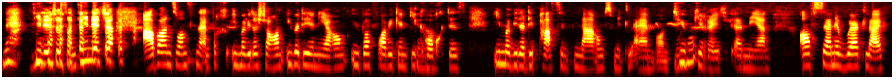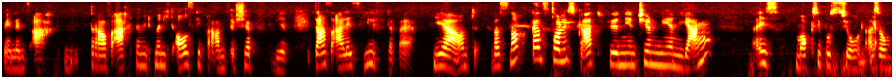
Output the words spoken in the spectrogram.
Teenager sind Teenager. aber ansonsten einfach immer wieder schauen über die Ernährung, über vorwiegend genau. gekochtes, genau. immer wieder die passenden Nahrungsmittel einbauen, mhm. typgerecht ernähren, auf seine Work-Life-Balance achten, darauf achten, damit man nicht ausgebrannt, erschöpft wird. Das alles hilft dabei. Ja, und was noch ganz toll ist, gerade für Nieren Qi und Nieren Yang, ist Moxibustion, also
